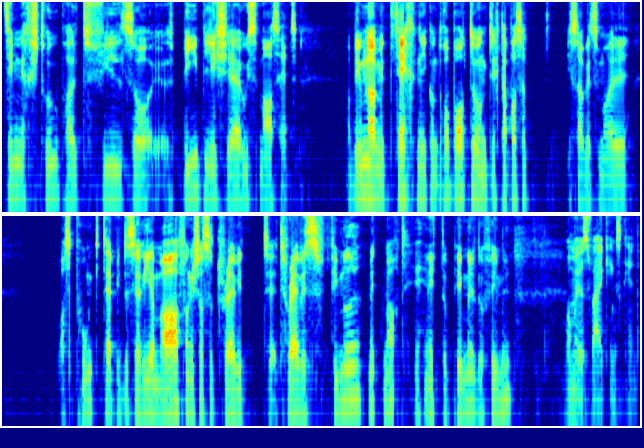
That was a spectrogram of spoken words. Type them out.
ziemlich Straub halt viel so äh, biblische Ausmaß hat. Aber immer noch mit Technik und Roboter und ich glaube, was halt, ich sage jetzt mal, was punktet hat bei der Serie am Anfang, ist, dass also Travis, Travis Fimmel mitmacht. Nicht der Pimmel, der Fimmel. Was man aus Vikings kennt.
